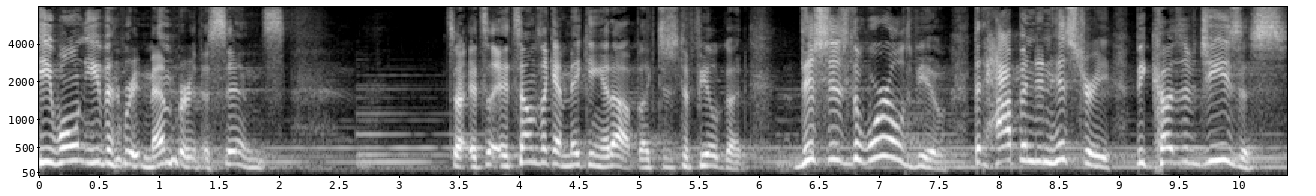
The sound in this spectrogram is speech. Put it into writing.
He won't even remember the sins. So it sounds like I'm making it up, like just to feel good. This is the worldview that happened in history because of Jesus.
